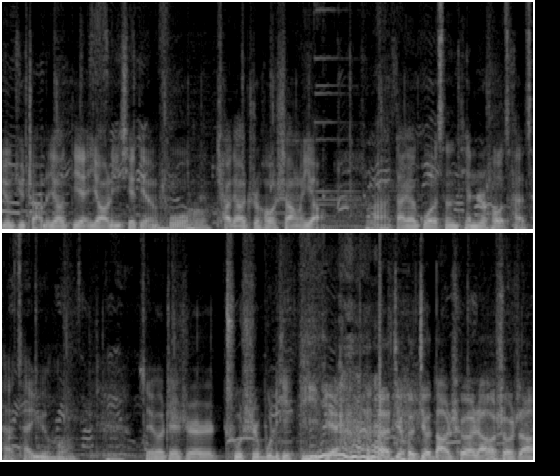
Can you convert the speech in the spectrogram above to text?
又去找了药店要了一些碘伏，嗯挑掉之后上了药，啊，大概过了三四天之后才才才愈合。嗯所以说这是出师不利，第一天 就就倒车，然后受伤。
